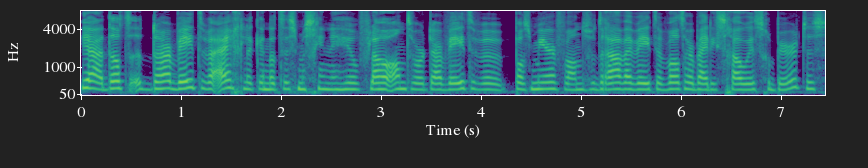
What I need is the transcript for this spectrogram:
Ja, dat, daar weten we eigenlijk, en dat is misschien een heel flauw antwoord, daar weten we pas meer van zodra wij weten wat er bij die schouw is gebeurd. Dus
